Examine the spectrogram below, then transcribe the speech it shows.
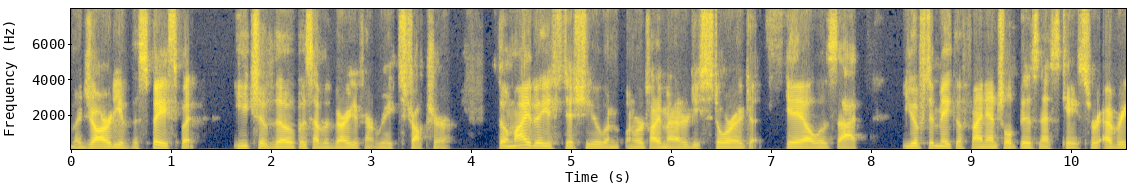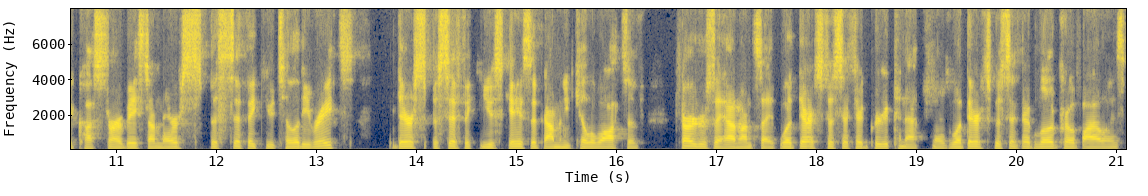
majority of the space, but each of those have a very different rate structure. So my biggest issue when, when we're talking about energy storage at scale is that you have to make a financial business case for every customer based on their specific utility rates, their specific use case of how many kilowatts of chargers they have on site, what their specific grid connection is, what their specific load profile is.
